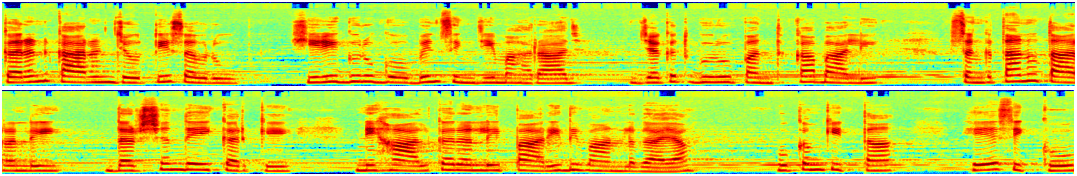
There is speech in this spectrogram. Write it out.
ਕਰਨ ਕਾਰਨ ਜੋਤੀ ਸਰੂਪ ਸ਼੍ਰੀ ਗੁਰੂ ਗੋਬਿੰਦ ਸਿੰਘ ਜੀ ਮਹਾਰਾਜ ਜਗਤ ਗੁਰੂ ਪੰਥ ਕਾ ਬਾਲੀ ਸੰਗਤਾਂ ਨੂੰ ਤਾਰਨ ਲਈ ਦਰਸ਼ਨ ਦੇਈ ਕਰਕੇ ਨਿਹਾਲ ਕਰਨ ਲਈ ਭਾਰੀ ਦੀਵਾਨ ਲਗਾਇਆ। ਹੁਕਮ ਕੀਤਾ हे ਸਿੱਖੋ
